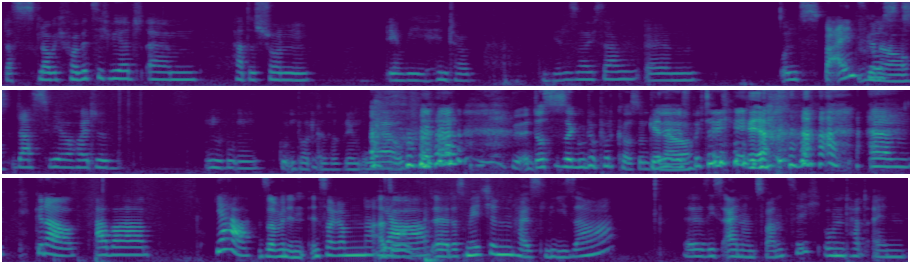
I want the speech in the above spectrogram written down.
dass es, glaube ich, voll witzig wird, ähm, hat es schon irgendwie hinter, wie soll ich sagen, ähm, uns beeinflusst, Genau. dass wir heute einen guten, guten Podcast aufnehmen. Wow. das ist ein guter Podcast und Genau. er spricht dagegen. ja. ähm, genau, aber Ja. Sollen wir den Instagram... Also Ja. äh, das Mädchen heißt Lisa. Äh, sie ist 21 und hat ein,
